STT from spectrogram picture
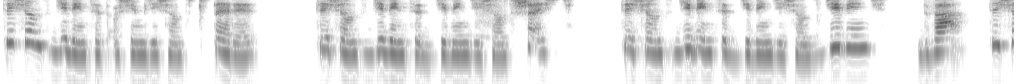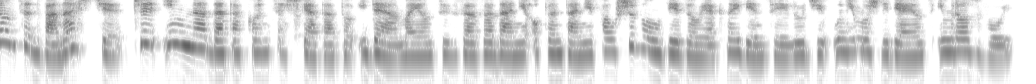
1984, 1996, 1999, 2012 czy inna data końca świata to idea mających za zadanie opętanie fałszywą wiedzą jak najwięcej ludzi, uniemożliwiając im rozwój,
